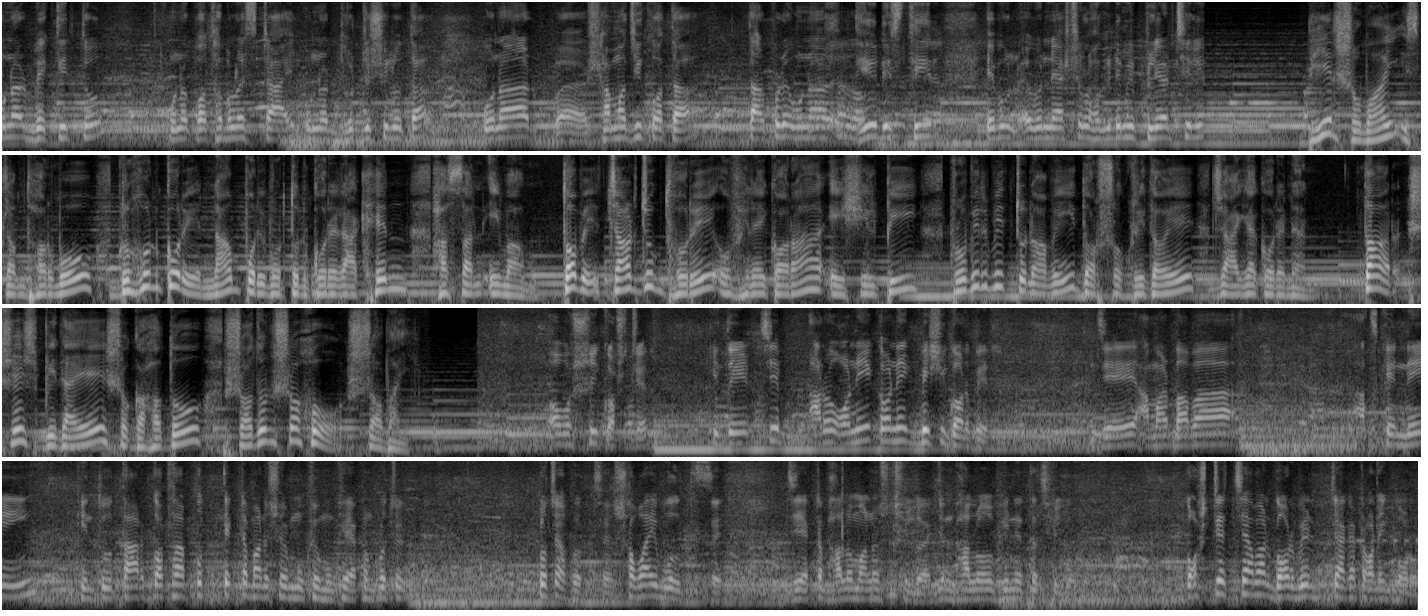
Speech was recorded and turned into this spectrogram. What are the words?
ওনার ব্যক্তিত্ব ওনার কথা বলার স্টাইল ওনার ধৈর্যশীলতা ওনার সামাজিকতা তারপরে ওনার ধীর স্থির এবং এবং ন্যাশনাল হকি টিমের প্লেয়ার ছিলেন। বিয়ের সময় ইসলাম ধর্ম গ্রহণ করে নাম পরিবর্তন করে রাখেন হাসান ইমাম। তবে চার যুগ ধরে অভিনয় করা এই শিল্পী প্রবীর মিত্র নামেই দর্শক হৃদয়ে জায়গা করে নেন। তার শেষ বিদায়ে শোকাহত স্বজনসহ সবাই। অবশ্যই কষ্টের, কিন্তু এর চেয়ে আরও অনেক অনেক বেশি গর্বের যে আমার বাবা আজকে নেই, কিন্তু তার কথা প্রত্যেকটা মানুষের মুখে মুখে এখন প্রচুর প্রচার হচ্ছে সবাই বলতেছে যে একটা ভালো মানুষ ছিল একজন ভালো অভিনেতা ছিল। কষ্টের চেয়ে আমার গর্বের জায়গাটা অনেক বড়।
